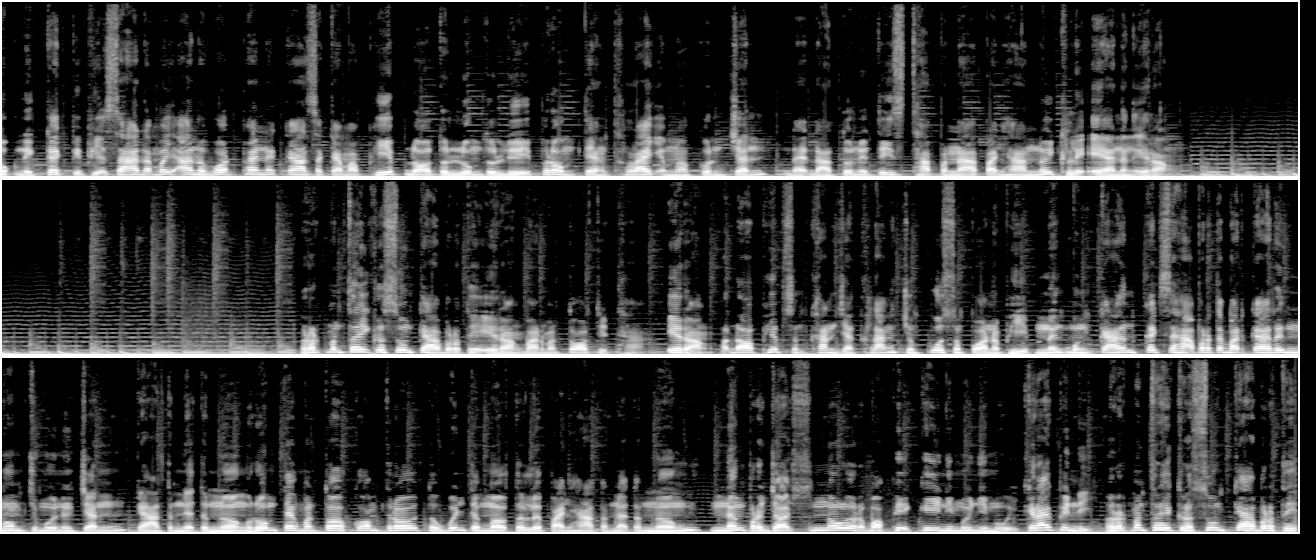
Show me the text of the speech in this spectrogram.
មុខនៃកិច្ចពិភាក្សាដើម្បីអនុវត្តផែនការសកម្មភាពដ៏ទូលំទូលាយព្រមទាំងថ្លែងអំណរគុណចិនដែលដើរតួនាទីស្ថាបនាបញ្ហានុយក្លេអ៊ែរនឹងអេរ៉ង់ រដ្ឋមន្ត្រីក្រសួងការបរទេសអ៊ីរ៉ង់បានបន្តទៀតថាអ៊ីរ៉ង់ផ្ដល់ភាពសំខាន់យ៉ាងខ្លាំងចំពោះសម្ព័ន្ធភាពនិងបង្កើនកិច្ចសហប្រតិបត្តិការរឹងមាំជាមួយនឹងចិនការទំនាក់ទំនងរួមទាំងបន្តគ្រប់គ្រងទៅវិញទៅមកទៅលើបញ្ហាទំនាក់ទំនងនិងប្រយោជន៍ស្នូលរបស់ភាគីនីមួយៗក្រៅពីនេះរដ្ឋមន្ត្រីក្រសួងការបរទេស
